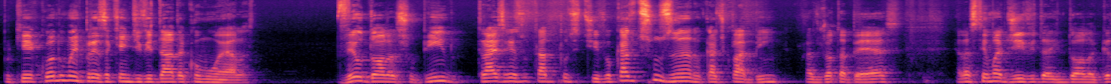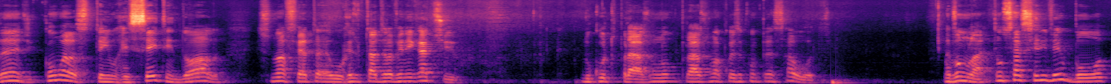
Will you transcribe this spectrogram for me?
Porque quando uma empresa que é endividada como ela vê o dólar subindo, traz resultado positivo. É o caso de Suzano, o caso de Clabin, o caso de JBS, elas têm uma dívida em dólar grande, como elas têm receita em dólar, isso não afeta, o resultado dela vem negativo. No curto prazo, no longo prazo, uma coisa compensa a outra. Mas vamos lá. Então, se a série veio boa,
